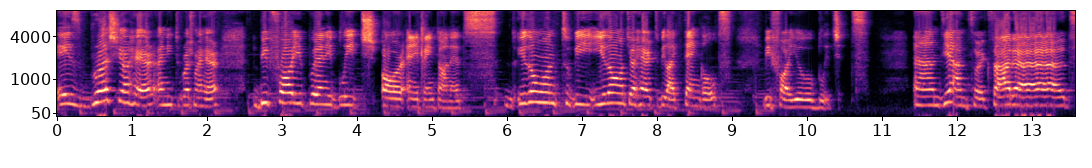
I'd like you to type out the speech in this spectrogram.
is brush your hair. I need to brush my hair before you put any bleach or any paint on it. You don't want to be you don't want your hair to be like tangled before you bleach it. And yeah I'm so excited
